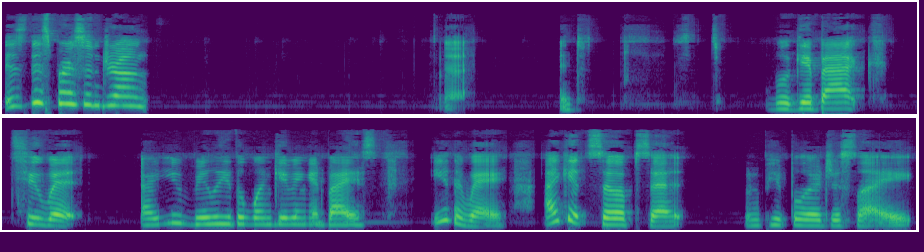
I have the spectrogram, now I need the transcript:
Is this person drunk? Uh, and we'll get back to it. Are you really the one giving advice? Either way, I get so upset when people are just like,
